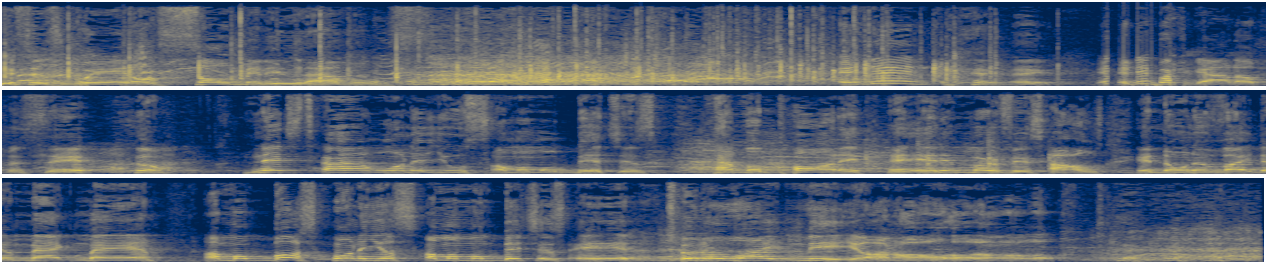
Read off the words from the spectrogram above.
This is weird on so many levels. and then, hey, and then Burris got up and said, Next time one of you some of my bitches have a party at Eddie Murphy's house and don't invite the Mac man, I'm gonna bust one of your some of my bitches head to the right knee.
